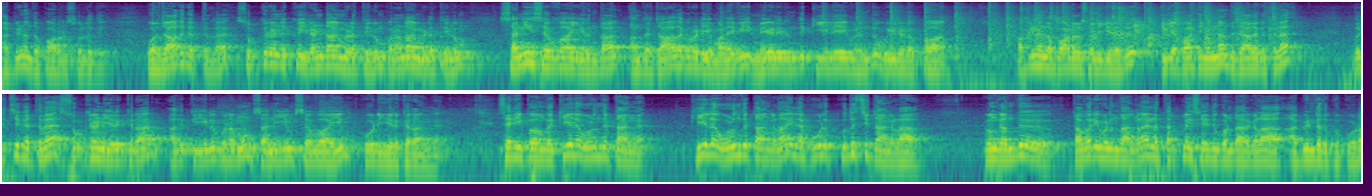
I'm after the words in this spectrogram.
அப்படின்னு அந்த பாடல் சொல்லுது. ஒரு ஜாதகத்தில் சுக்கிரனுக்கு இரண்டாம் இடத்திலும் பன்னெண்டாம் இடத்திலும் சனி செவ்வாய் இருந்தால் அந்த ஜாதகருடைய மனைவி மேலிருந்து கீழே விழுந்து உயிரிழப்பார் அப்படின்னு அந்த பாடல் சொல்லுகிறது. இங்கே பார்த்தீங்கன்னா அந்த ஜாதகத்தில் விருச்சிகத்தில் சுக்கிரன் இருக்கிறார். அதுக்கு இருபுறமும் சனியும் செவ்வாயும் கூடி இருக்கிறாங்க சரி இப்போ அவங்க கீழே விழுந்துட்டாங்க. கீழே விழுந்துட்டாங்களா? இல்லை கூழ குதிச்சிட்டாங்களா? இவங்க வந்து தவறி விழுந்தாங்களா? இல்லை தற்கொலை செய்து கொண்டார்களா? அப்படின்றதுக்கு கூட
